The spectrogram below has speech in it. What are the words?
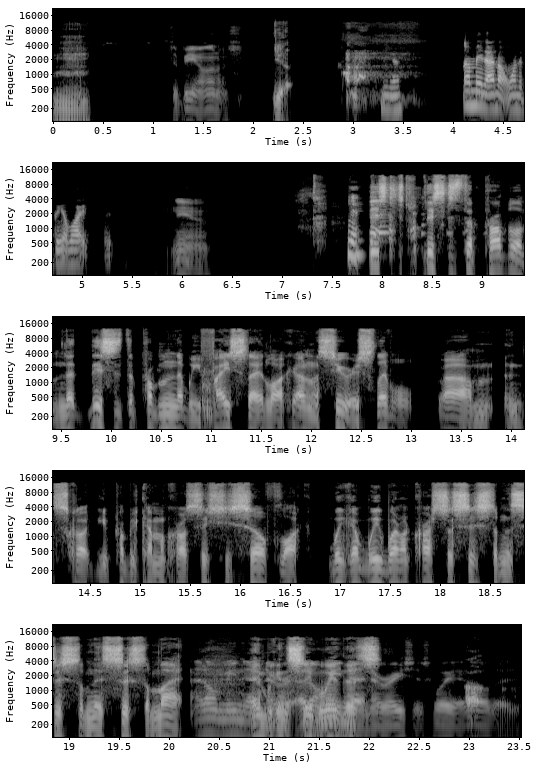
Mm. To be honest, Yeah. Yeah. I mean, I don't want to be a white, but yeah. this this is the problem that this is the problem that we face though like on a serious level um and scott you probably come across this yourself like we go, we went across the system the system this system that I don't mean that. and we can I see don't where mean that this in a racist way at uh, all. Though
